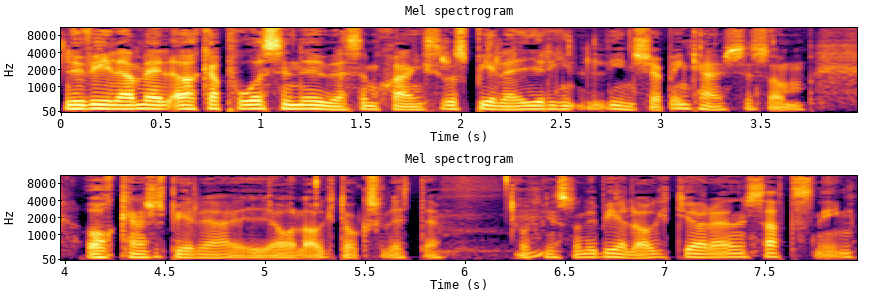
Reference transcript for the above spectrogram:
nu vill han väl öka på sina USM-chanser och spela i Linköping kanske som, och kanske spela i A-laget också lite. Mm. Åtminstone i B-laget, göra en satsning.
